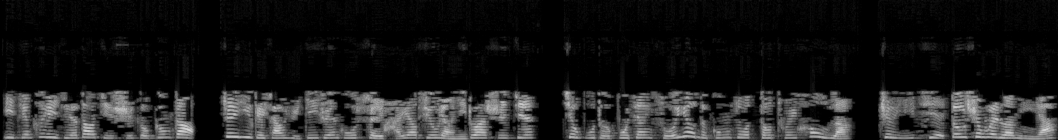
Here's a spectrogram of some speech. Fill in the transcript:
一天可以接到几十个公告，这一给小雨滴捐骨髓还要休养一段时间，就不得不将所有的工作都推后了。这一切都是为了你呀！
